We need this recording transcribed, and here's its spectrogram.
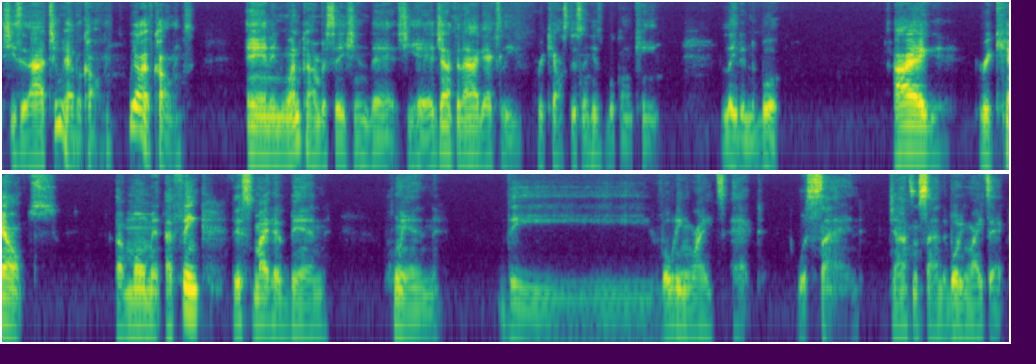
She said i too have a calling. We all have callings. And in one conversation that she had jonathan Eig actually recounts this in his book on king late in the book. I recounts a moment. I think this might have been when the Voting Rights Act was signed. Johnson signed the Voting Rights Act,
